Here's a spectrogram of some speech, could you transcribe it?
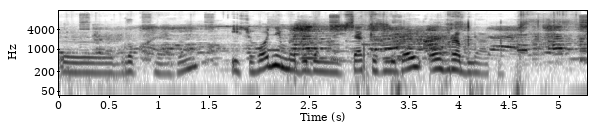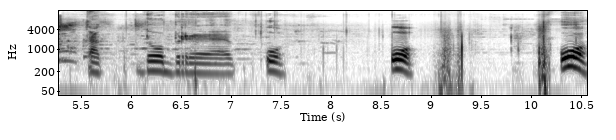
е, Brookhaven. І сьогодні ми будемо всяких людей ограбляти. Так, добре. О! О! О!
